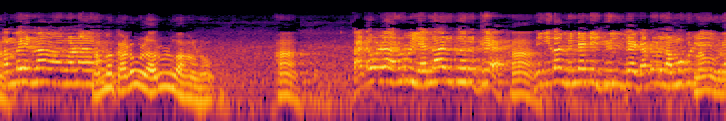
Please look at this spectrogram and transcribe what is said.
நம்ம என்ன வாங்கணும்? நம்ம கடவுள் அருள் வாங்கணும். கடவுள் அருள் எல்லாருக்கும் இருக்கு. நீங்க தான் முன்னாடி சொல்லிட்ட கடவுள் நமக்குள்ளே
